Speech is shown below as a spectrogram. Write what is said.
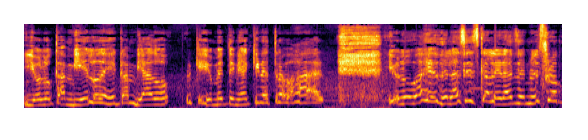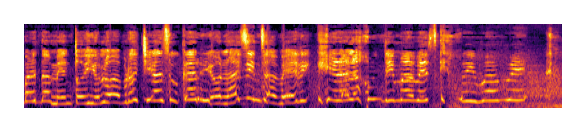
yo lo cambié, lo dejé cambiado porque yo me tenía que ir a trabajar. Yo lo bajé de las escaleras de nuestro apartamento, yo lo abroché a su carriola sin saber que era la última vez que lo iba a ver.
